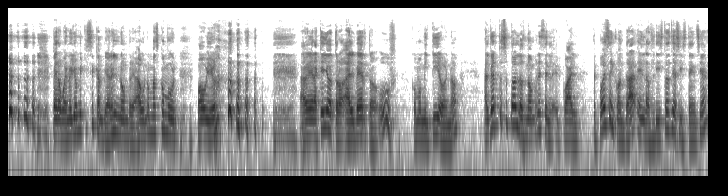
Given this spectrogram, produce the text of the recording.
pero bueno, yo me quise cambiar el nombre a uno más común, obvio. a ver, aquí hay otro, Alberto, uff, como mi tío, ¿no? Alberto son todos los nombres en el cual te puedes encontrar en las listas de asistencia,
